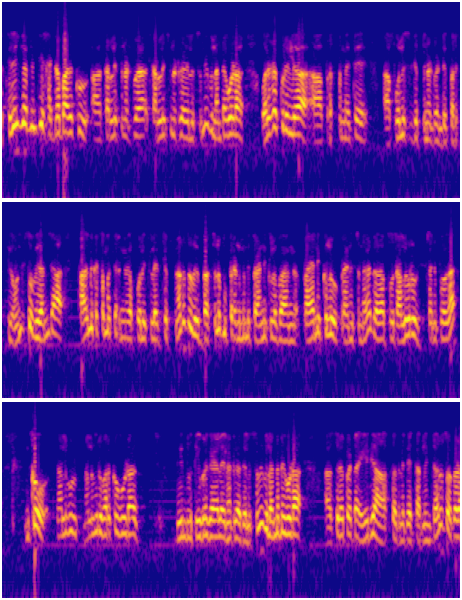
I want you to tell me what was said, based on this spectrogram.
ఛత్తీస్గఢ్ నుంచి హైదరాబాద్కు తరలిస్తున్నట్టుగా తరలిస్తున్నట్టుగా తెలుస్తుంది. వీళ్ళంతా కూడా వలస కూలీలుగా ప్రస్తుతం అయితే పోలీసులు చెప్తున్నటువంటి పరిస్థితి ఉంది. సో వీరంతా ప్రాథమిక సమాచారంగా పోలీసులు అయితే చెప్తున్నారు. సో బస్సులో ముప్పై రెండు మంది ప్రయాణికులు భాగంగా ప్రయాణికులు ప్రయాణిస్తుండగా దాదాపు నలుగురు చనిపోగా ఇంకో నలుగురు నలుగురు వరకు కూడా దీంట్లో తీవ్ర గాయాలైనట్టుగా తెలుస్తుంది. వీళ్ళందరినీ కూడా సూర్యాపేట ఏరియా ఆసుపత్రికి తరలించారు. సో అక్కడ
